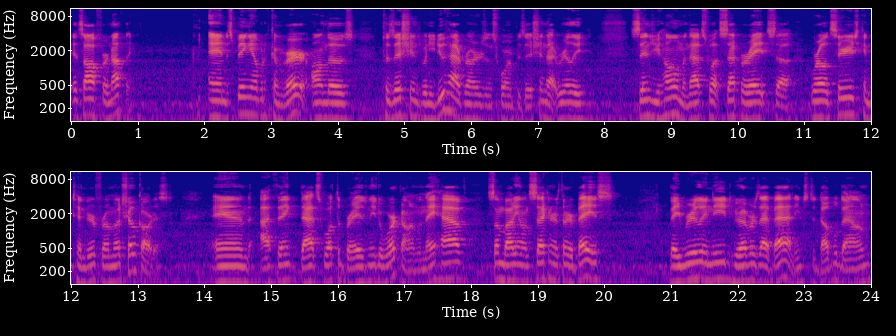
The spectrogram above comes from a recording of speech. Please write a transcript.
it's all for nothing. And it's being able to convert on those positions when you do have runners in scoring position that really sends you home, and that's what separates. a World Series contender from a choke artist. And I think that's what the Braves need to work on. When they have somebody on second or third base, they really need whoever's at bat needs to double down,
